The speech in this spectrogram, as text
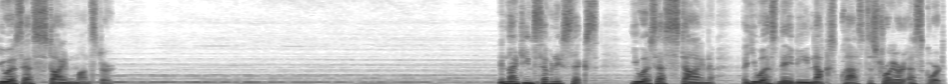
USS Stein Monster In 1976, USS Stein, a U.S. Navy Knox class destroyer escort,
